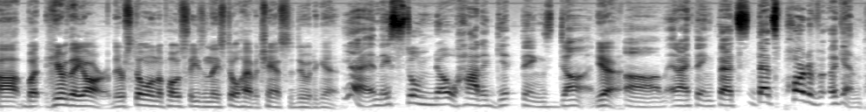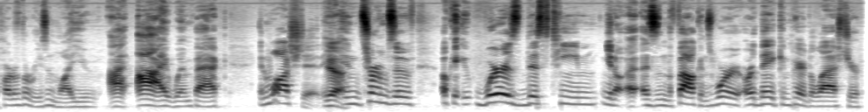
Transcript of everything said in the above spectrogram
uh, but here they are. They're still in the postseason. They still have a chance to do it again. Yeah, and they still know how to get things done. Yeah. Um, and I think that's that's part of again part of the reason why you I I went back and watched it. In- Yeah. In, terms of okay, where is this team? You know, as in the Falcons, where are they compared to last year?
